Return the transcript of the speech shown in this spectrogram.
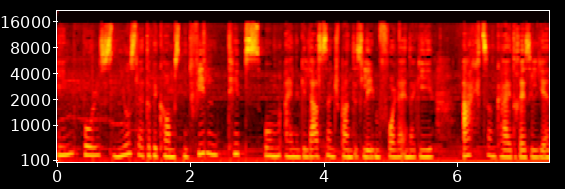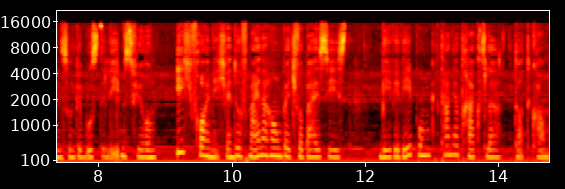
Impuls-Newsletter bekommst mit vielen Tipps, um ein gelassen, entspanntes Leben voller Energie, Achtsamkeit, Resilienz und bewusste Lebensführung. Ich freue mich, wenn du auf meiner Homepage vorbeisiehst www.tanjatraxler.com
